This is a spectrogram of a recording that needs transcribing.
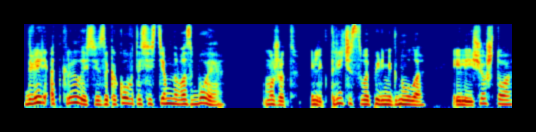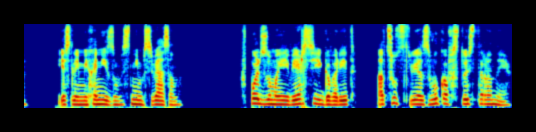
Дверь открылась из-за какого-то системного сбоя. Может, электричество перемигнуло или еще что, если механизм с ним связан. В пользу моей версии говорит отсутствие звуков с той стороны.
